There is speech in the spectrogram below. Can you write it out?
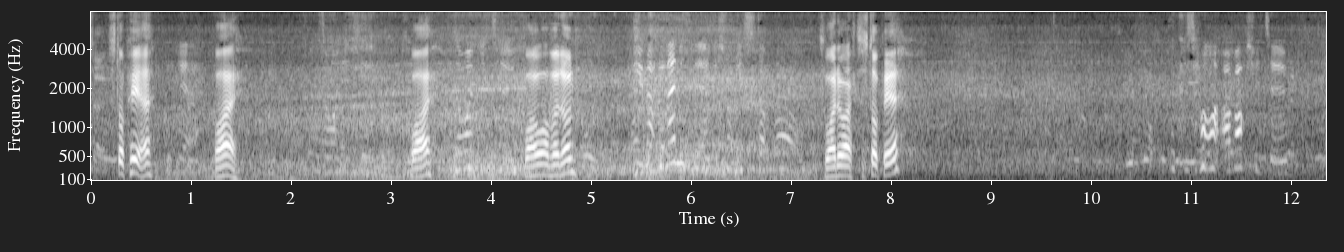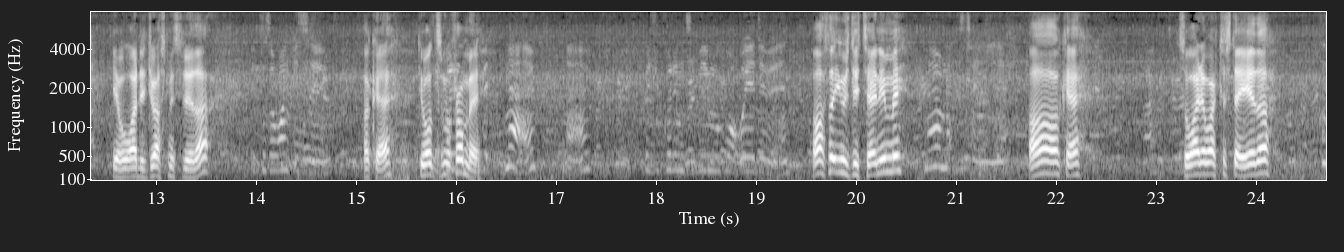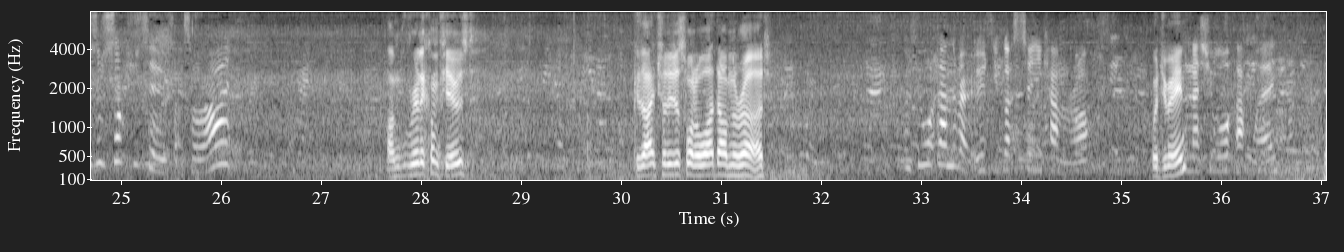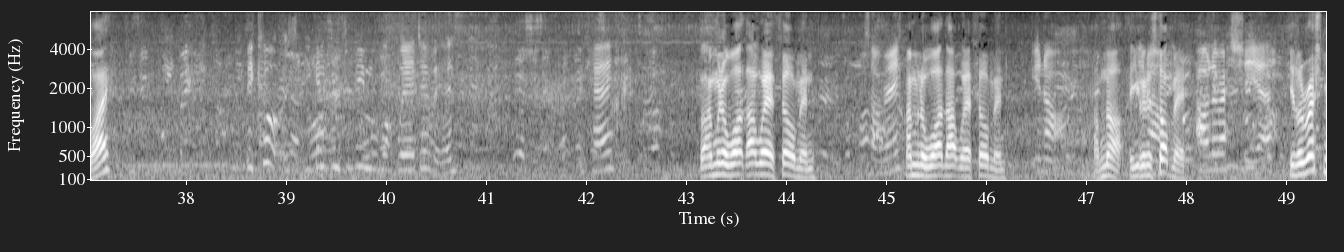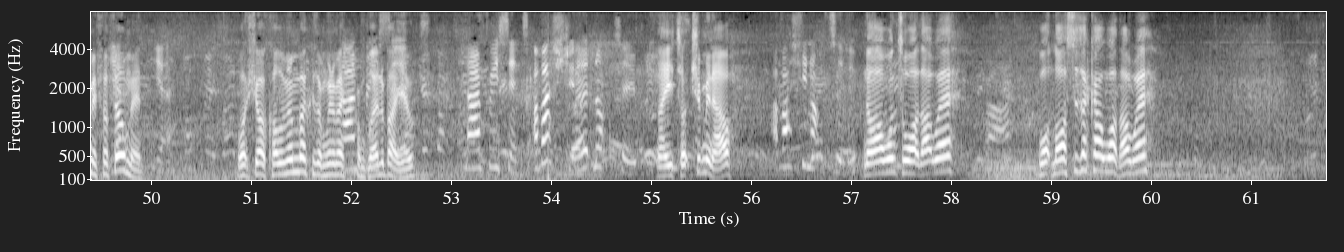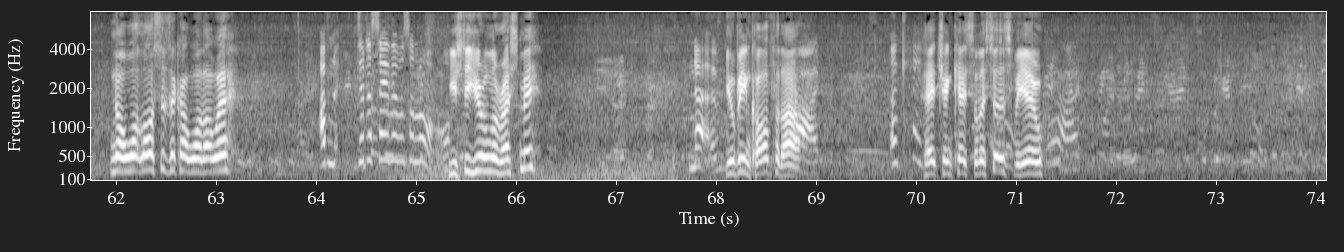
Can you stop here? Yeah. Why? Because I want you to. Why? Because I want you to. Why, what have I done? No, you've not done anything. I just want you to stop there. So why do I have to stop here? Because I want, I've asked you to. Yeah, but why did you ask me to do that? Because I want you to. Okay. Do you want something from me? No, no. Because you couldn't intervene with what we're doing. Oh, I thought you was detaining me. No, I'm not detaining you. Oh, okay. So why do I have to stay here though? Because I just asked you to, if that's alright. I'm really confused. Because I actually just want to walk down the road. If you walk down the road, you've got to turn your camera off. What do you mean? Unless you walk that way. Why? Because you're going to intervene with what we're doing. Okay? But I'm going to walk that way filming. Sorry? I'm going to walk that way filming. You're not. I'm not. Are you going to stop me? I'll arrest you, yeah. You'll arrest me for filming? Yeah. What's your collar number? Because I'm going to make a complaint about you. 936. I've asked you not to. Now you're touching me now. I've asked you not to. No, I want to walk that way. Right. What law says I can't walk that way? No, what law says I can't walk that way? Did I say there was a law? You said you'll arrest me? No. You're being caught for that. Right. Okay. HNK solicitors for you.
